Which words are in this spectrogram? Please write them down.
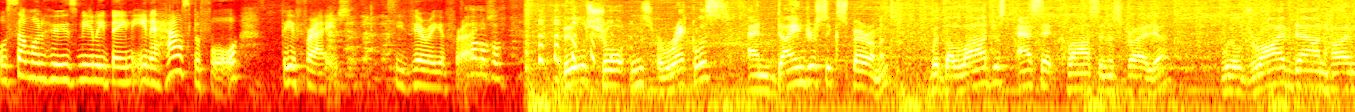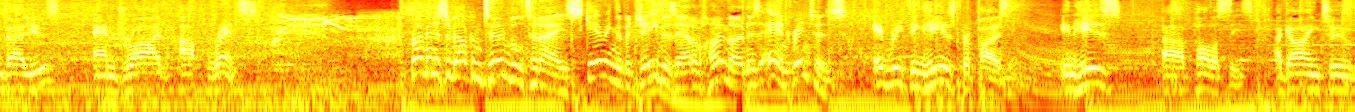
or someone who's nearly been in a house before, be afraid. Be very afraid. Oh. Bill Shorten's reckless and dangerous experiment with the largest asset class in Australia will drive down home values and drive up rents. Prime Minister Malcolm Turnbull today scaring the bejeebers out of homeowners and renters. Everything he is proposing in his uh, policies are going to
